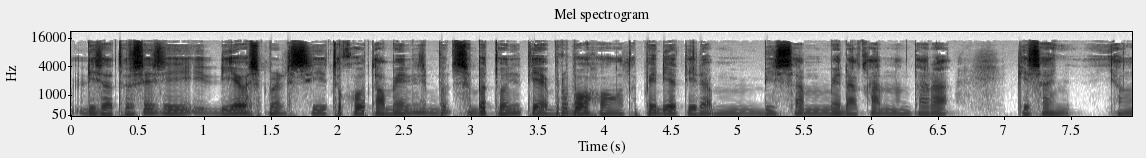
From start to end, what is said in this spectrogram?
di satu sisi dia si tokoh utama ini sebetulnya tidak berbohong tapi dia tidak bisa membedakan antara kisah yang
